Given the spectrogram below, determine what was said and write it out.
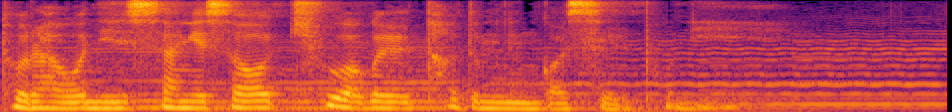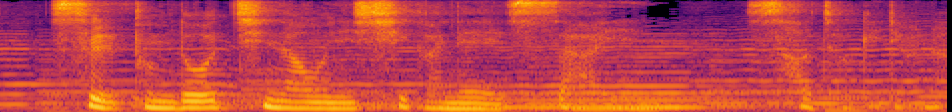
돌아온 일상에서 추억을 더듬는 것을 보니 슬픔도 지나온 시간에 쌓인 서적이려나.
